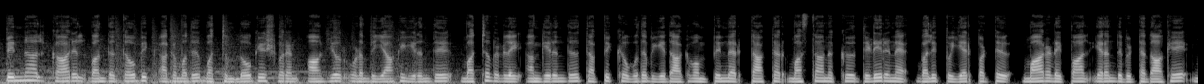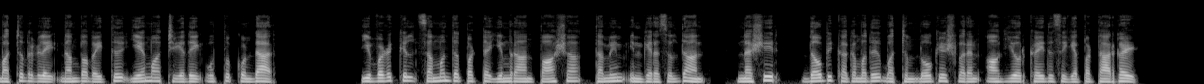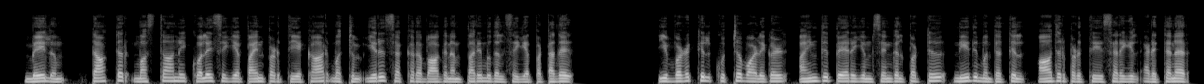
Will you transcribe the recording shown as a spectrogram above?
பின்னால் காரில் வந்த தௌபிக் அகமது மற்றும் லோகேஸ்வரன் ஆகியோர் உடந்தையாக இருந்து மற்றவர்களை அங்கிருந்து தப்பிக்க உதவியதாகவும் பின்னர் டாக்டர் மஸ்தானுக்கு திடீரென வலிப்பு ஏற்பட்டு மாரடைப்பால் இறந்துவிட்டதாக மற்றவர்களை நம்ப வைத்து ஏமாற்றியதை ஒப்புக்கொண்டார். இவ்வழக்கில் சம்பந்தப்பட்ட இம்ரான் பாஷா தமீம் என்கிற சுல்தான் நஷீர் தௌபிக் அகமது மற்றும் லோகேஸ்வரன் ஆகியோர் கைது செய்யப்பட்டார்கள். மேலும் டாக்டர் மஸ்தானை கொலை செய்ய பயன்படுத்திய கார் மற்றும் இரு சக்கர வாகனம் பறிமுதல் செய்யப்பட்டது. இவ்வழக்கில் குற்றவாளிகள் ஐந்து பேரையும் செங்கல்பட்டு நீதிமன்றத்தில் ஆஜர்படுத்தி சிறையில் அடைத்தனர்.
